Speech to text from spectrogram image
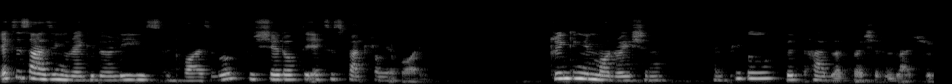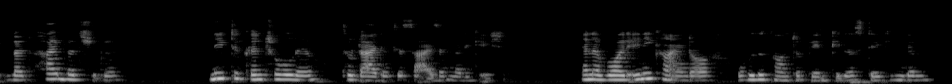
Exercising regularly is advisable to shed off the excess fat from your body. Drinking in moderation and people with high blood pressure and blood, sugar, blood, high blood sugar need to control them through diet, exercise, and medication, and avoid any kind of over the counter painkillers, taking them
